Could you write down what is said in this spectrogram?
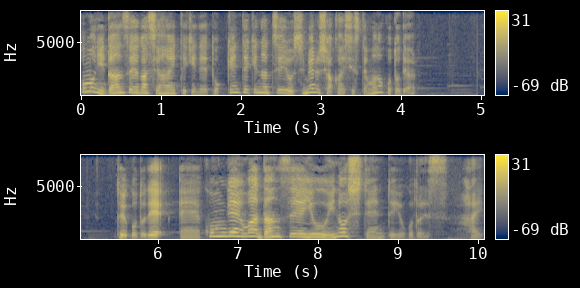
主に男性が支配的で特権的な地位を占める社会システムのことである。ということで、えー、根源は男性優位の視点っていうことです。はい。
